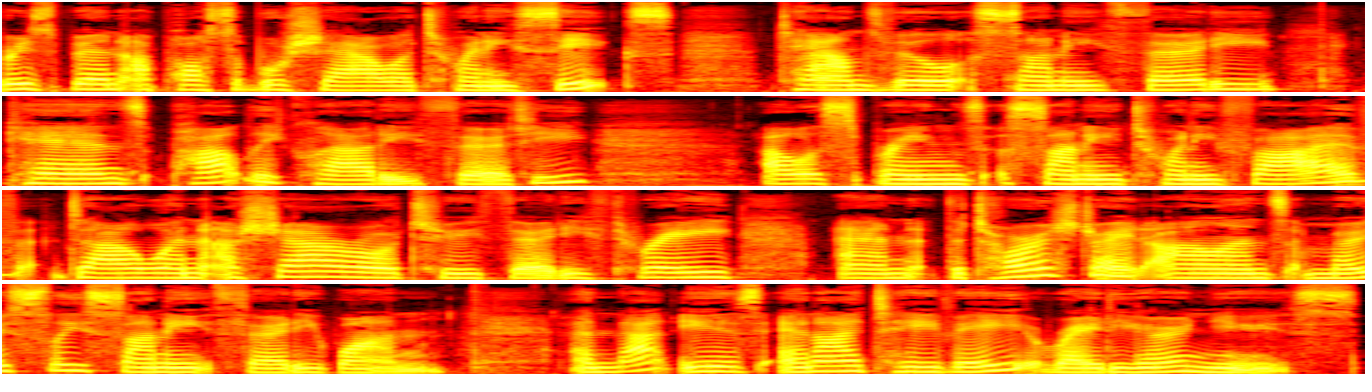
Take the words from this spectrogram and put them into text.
Brisbane, a possible shower 26. Townsville, sunny 30. Cairns, partly cloudy 30. Alice Springs, sunny 25, Darwin, a shower or two 33, and the Torres Strait Islands, mostly sunny 31. And that is NITV Radio News.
